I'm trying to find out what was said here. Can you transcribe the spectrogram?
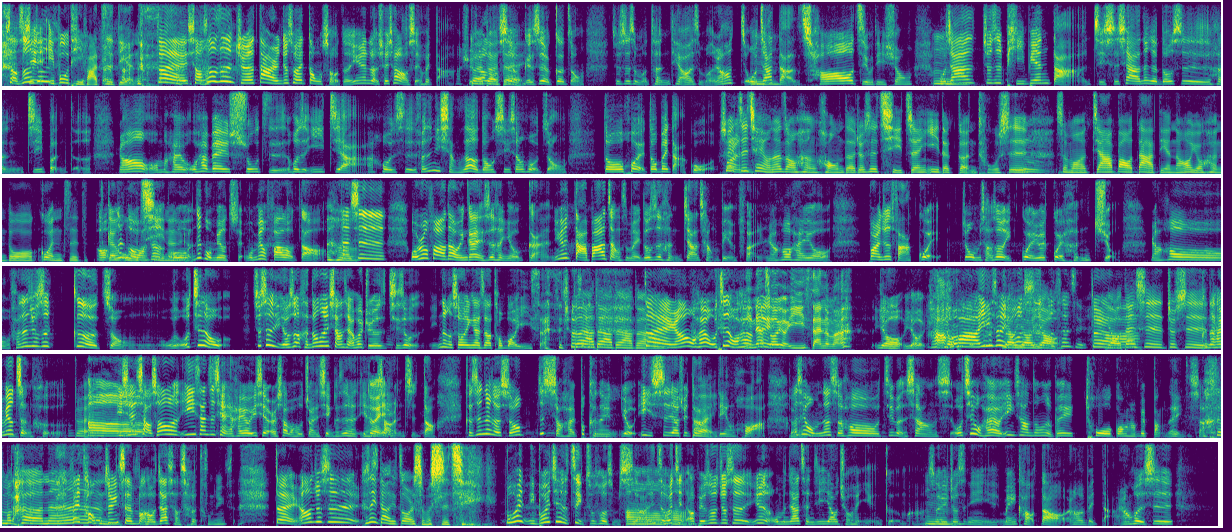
小时候就一部体罚字典。对，小时候真的觉得大人就是会动手的，因为学校老师也会打，学校老师也是有各种就是什么藤条啊什么。然后我家打的超级无敌凶，嗯、我家就是皮鞭打几十下，那个都是很基本的。然后我们还有我还有被梳子或者衣架，或者是反正你想到的东西，生活中。都会都被打过，所以之前有那种很红的，就是起争议的梗图，是什么家暴大典，然后有很多棍子跟武器那个。哦，那个我那个我没有追，我没有 follow 到，但是我如果 follow 到，我应该也是很有感，因为打巴掌什么也都是很家常便饭，然后还有不然就是罚跪，就我们小时候一跪就会跪很久，然后反正就是各种，我我记得我。就是有时候很多东西想起来会觉得，其实我那个时候应该是要通报一一三。对啊，对啊，对啊，对啊。对，然后我还有，我记得我还有你那时候有一一三了吗？有有有吧，一三有有有。三十对啊，有，但是就是可能还没有整合。对，以前小时候一三之前还有一些儿少保护专线，可是很也很少人知道。可是那个时候，这小孩不可能有意识要去打电话，而且我们那时候基本上是，我记得我还有印象中有被脱光，然后被绑在椅子上，怎么可能？被童军绳绑？我家小时候童军绳，对，然后就是，可是你到底做了什么事情？不会，你不会记得自己做错了什么事啊？你只会记得哦，比如说就是因为我们家成绩要求很严格嘛，嗯、所以就是你没考到，然后被打，然后或者是，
